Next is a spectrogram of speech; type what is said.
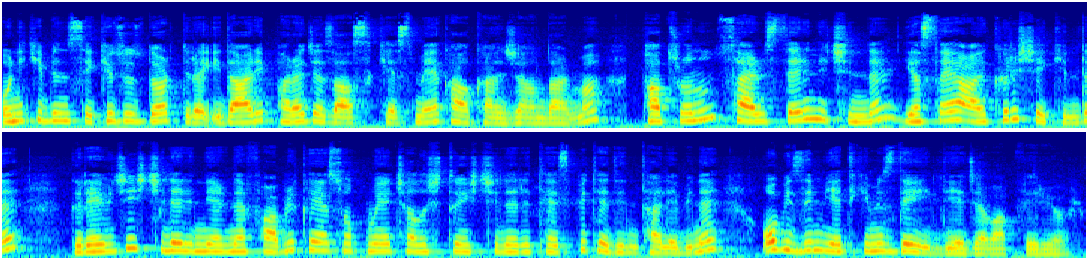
12.804 lira idari para cezası kesmeye kalkan jandarma, patronun servislerin içinde yasaya aykırı şekilde grevci işçilerin yerine fabrikaya sokmaya çalıştığı işçileri tespit edin talebine o bizim yetkimiz değil diye cevap veriyor.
